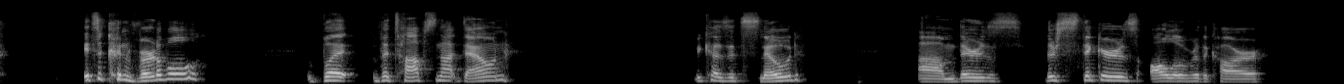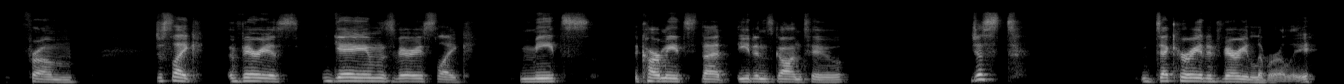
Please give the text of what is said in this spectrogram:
it's a convertible, but the top's not down because it snowed. Um, there's there's stickers all over the car from just like various games, various like meets, the car meets that Eden's gone to. Just decorated very liberally.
